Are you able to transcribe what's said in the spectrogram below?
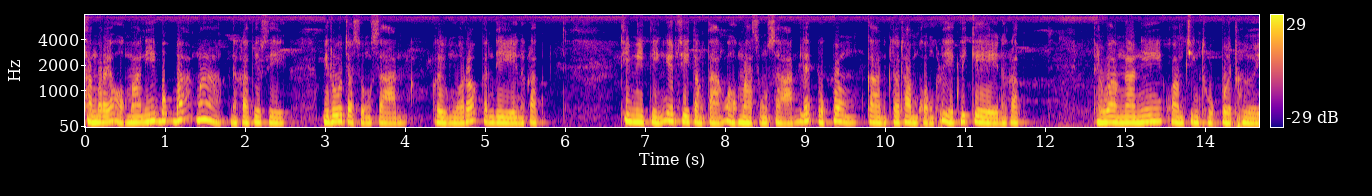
ทำอะไรออกมานี้บกบะมากนะครับ FC ไม่รู้จะสงสารหรือหัวเราะกันดีนะครับ ที่มีติ่ง FC ต่างๆ ออกมาสงสารและปกป้องการกระทำของพระเอกลิเกนะครับ แต่ว่างานนี้ความจริงถูกเปิดเผย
